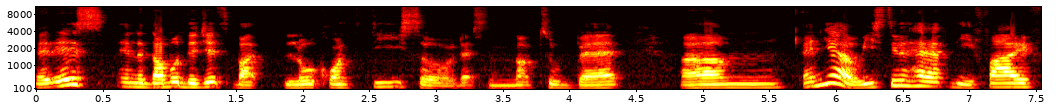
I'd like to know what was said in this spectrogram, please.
It is in the double digits, but low quantity, so that's not too bad. Um, and yeah, we still have the five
